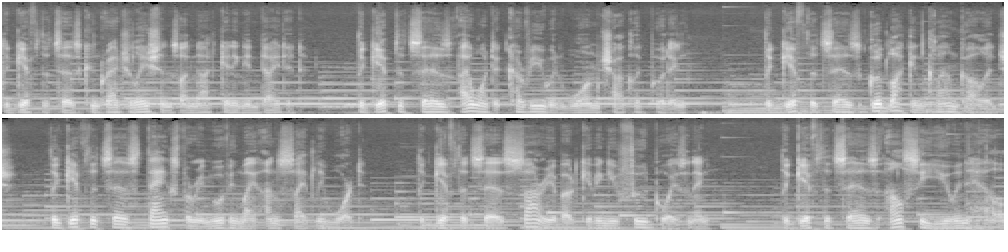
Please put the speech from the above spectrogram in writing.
The gift that says, Congratulations on not getting indicted. The gift that says, I want to cover you in warm chocolate pudding. The gift that says, Good luck in clown college. The gift that says, Thanks for removing my unsightly wart. The gift that says, sorry about giving you food poisoning. The gift that says, I'll see you in hell.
